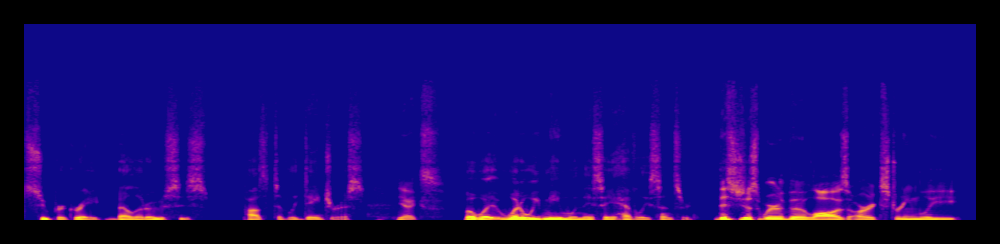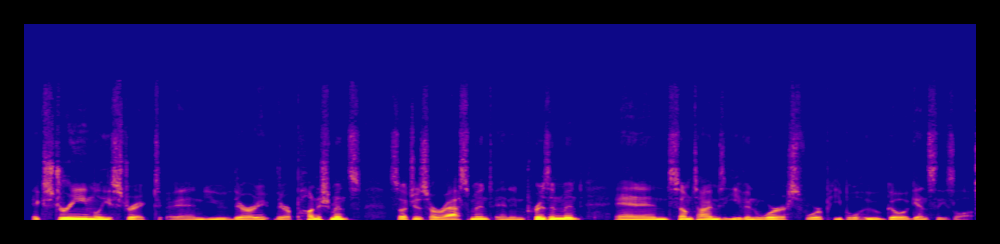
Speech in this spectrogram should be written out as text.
super great. Belarus is positively dangerous. Yikes. But what, what do we mean when they say heavily censored? This is just where the laws are extremely extremely strict and you there are there are punishments such as harassment and imprisonment and sometimes even worse for people who go against these laws.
